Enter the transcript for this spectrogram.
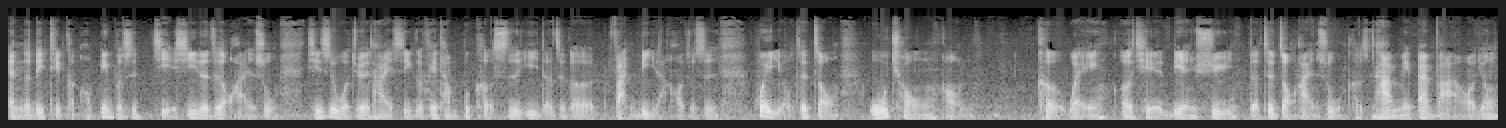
analytic 哈，并不是解析的这种函数。其实我觉得它也是一个非常不可思议的这个反例啦，哈，就是会有这种无穷哦可为而且连续的这种函数，可是它没办法哦用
